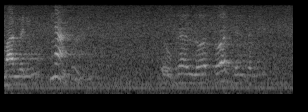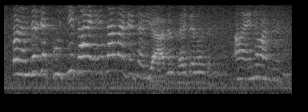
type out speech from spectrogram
માન મળ્યું? ના. લો તો જ છે તમે. પણ અંદર જે ખુશી થાય એ શા માટે થવી આનંદ થાય તેનો હા એનો વાંધો નહીં.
